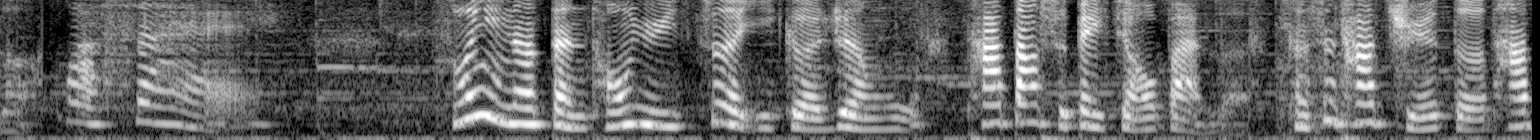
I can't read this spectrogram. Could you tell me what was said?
了。哇塞，所以呢，等同于这一个任务，他当时被交办了，可是他觉得他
